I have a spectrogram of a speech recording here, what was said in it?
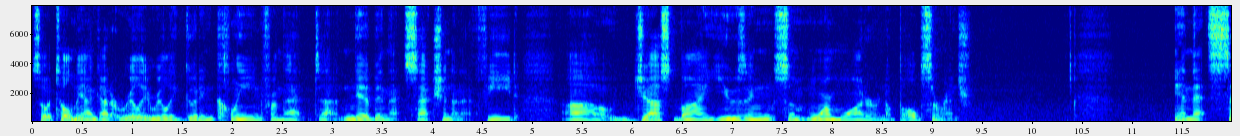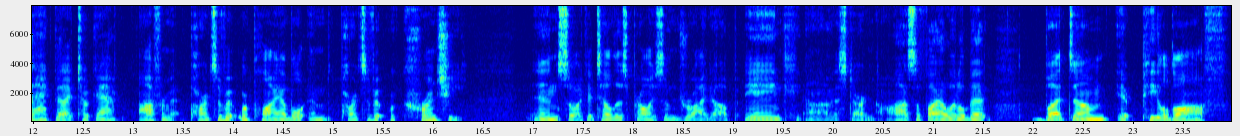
So it told me I got it really, really good and clean from that uh, nib and that section and that feed uh, just by using some warm water and a bulb syringe. And that sac that I took off from it, parts of it were pliable and parts of it were crunchy. And so I could tell there's probably some dried up ink. Uh, it's starting to ossify a little bit. But um, it peeled off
